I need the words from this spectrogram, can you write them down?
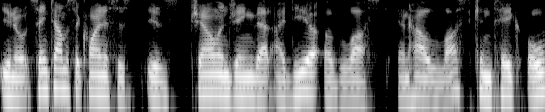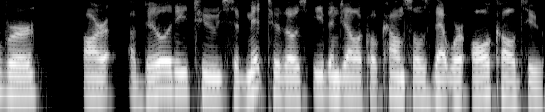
you know, St. Thomas Aquinas is, is challenging that idea of lust and how lust can take over our ability to submit to those evangelical counsels that we're all called to,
